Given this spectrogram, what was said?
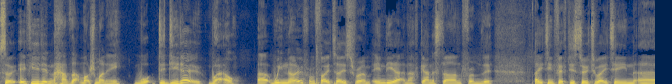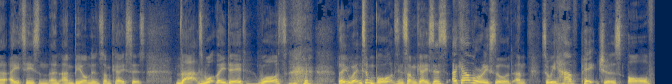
So, if you didn't have that much money, what did you do? Well, uh, we know from photos from India and Afghanistan from the 1850s through to 1880s and, and, and beyond in some cases, that what they did was they went and bought, in some cases, a cavalry sword. Um, so we have pictures of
